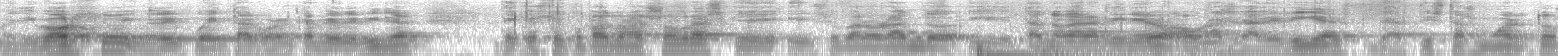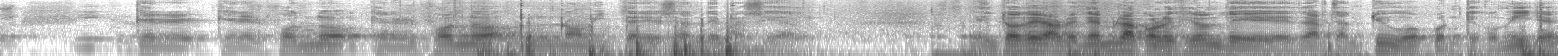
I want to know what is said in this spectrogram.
me divorcio y me doy cuenta con el cambio de vida de que estoy comprando unas obras que estoy valorando y dando ganar dinero a unas galerías de artistas muertos que, en el fondo, que en el fondo no me interesan demasiado. Entonces, al venderme la colección de, arte antiguo, entre comillas,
